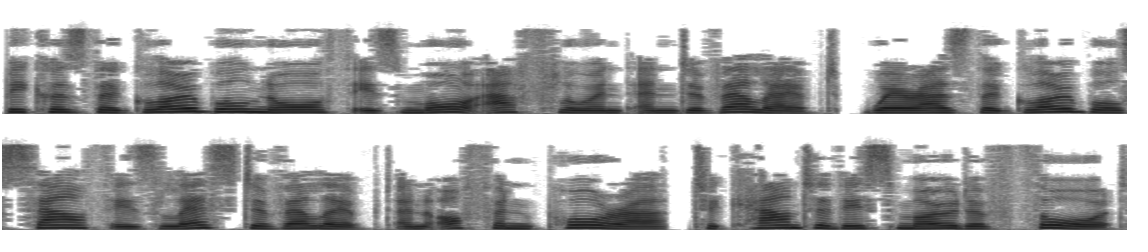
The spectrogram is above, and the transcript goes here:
because the Global North is more affluent and developed, whereas the Global South is less developed and often poorer. To counter this mode of thought,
